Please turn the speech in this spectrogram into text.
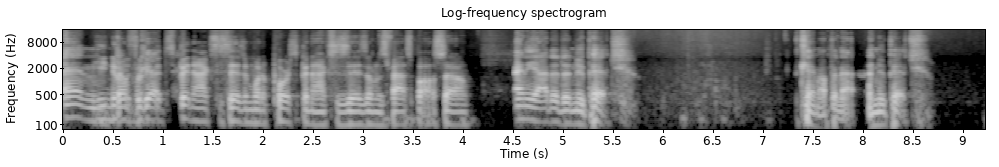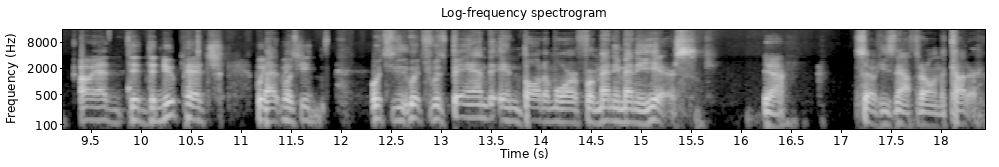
and he don't knows what a good spin axis is and what a poor spin axis is on his fastball. So, and he added a new pitch. Came up in that a new pitch oh yeah, the, the new pitch, which, that was which he, which which was banned in Baltimore for many many years. yeah. So he's now throwing the cutter.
